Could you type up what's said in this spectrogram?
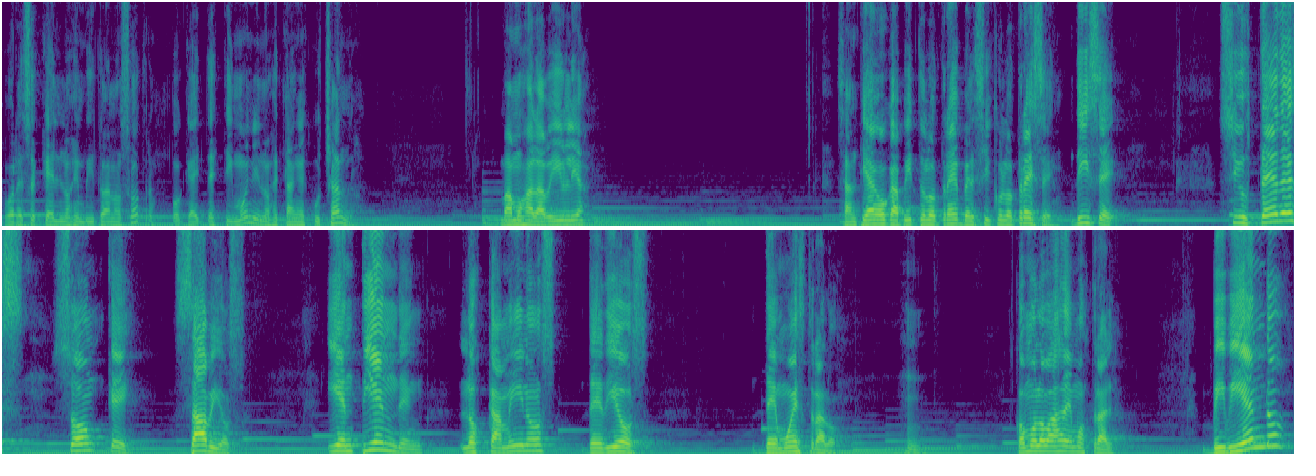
Por eso es que Él nos invitó a nosotros, porque hay testimonio y nos están escuchando. Vamos a la Biblia. Santiago capítulo 3, versículo 13. Dice, si ustedes son, ¿qué? Sabios y entienden los caminos de Dios, demuéstralo ¿Cómo lo vas a demostrar? Viviendo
